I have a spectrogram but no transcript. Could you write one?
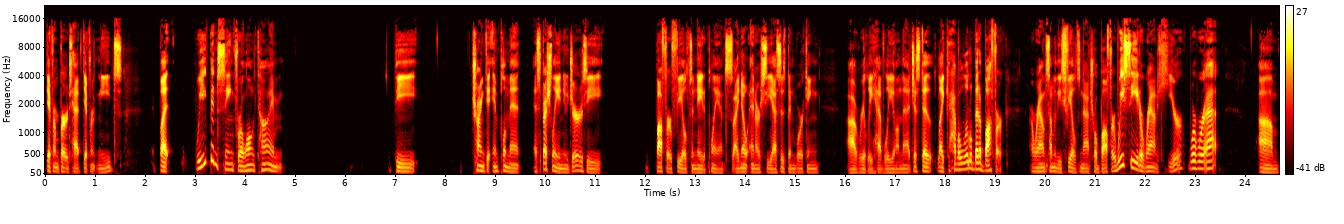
different birds have different needs but we've been seeing for a long time the trying to implement especially in New Jersey buffer fields and native plants I know NRCS has been working uh, really heavily on that just to like have a little bit of buffer around some of these fields natural buffer we see it around here where we're at um,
